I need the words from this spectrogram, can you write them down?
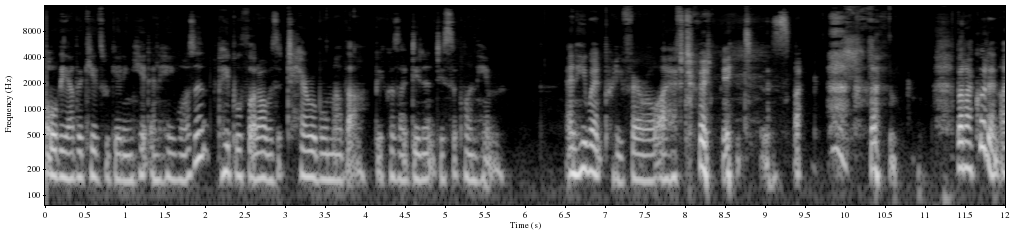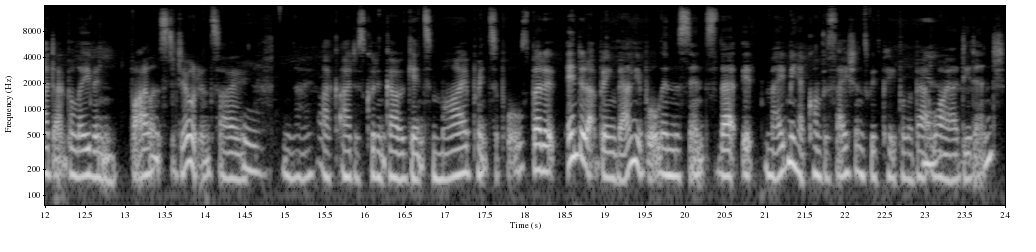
All the other kids were getting hit and he wasn't. People thought I was a terrible mother because I didn't discipline him. And he went pretty feral, I have to admit. So, but I couldn't. I don't believe in violence to children. So, hmm. you know, I, I just couldn't go against my principles. But it ended up being valuable in the sense that it made me have conversations with people about why I didn't.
